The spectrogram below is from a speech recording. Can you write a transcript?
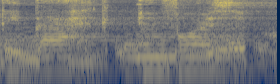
Body back and forth.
